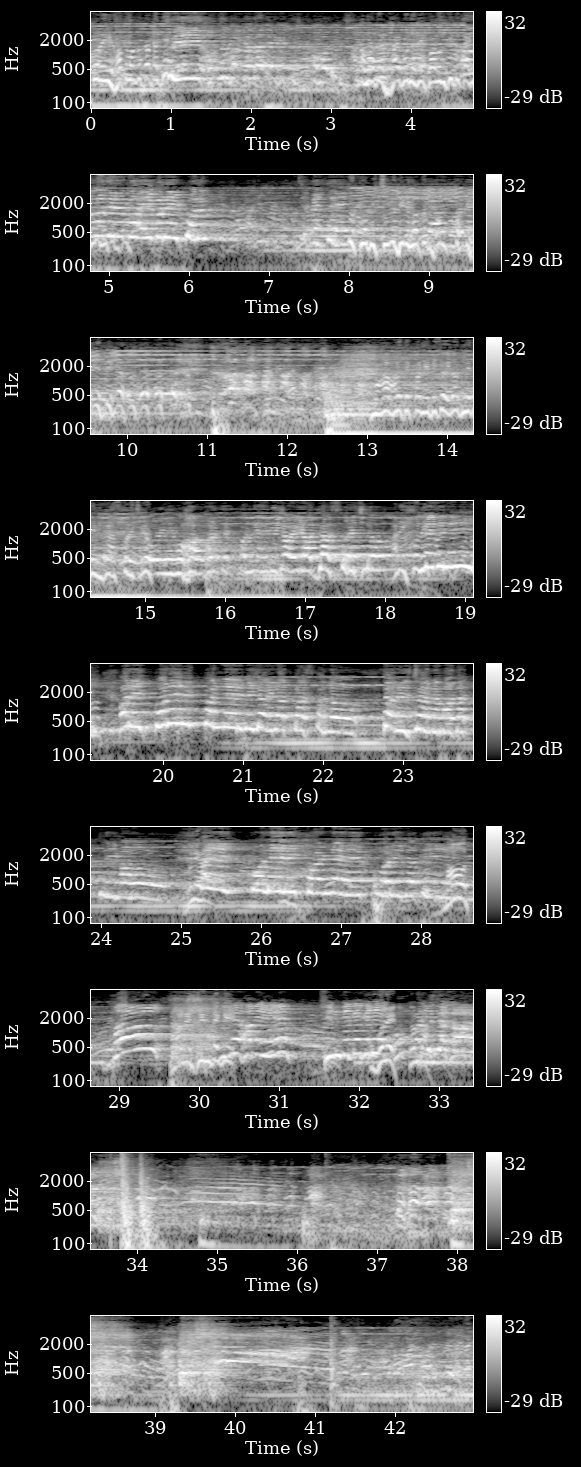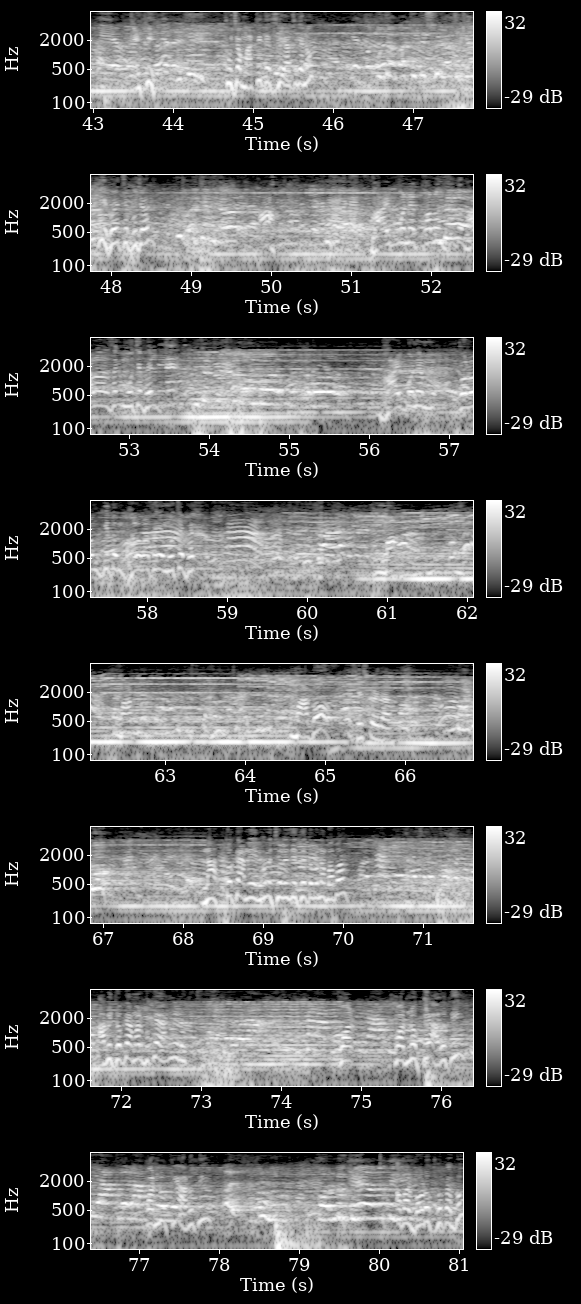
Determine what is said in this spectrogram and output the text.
তোর এই হতভাগ্য দাদাকে এই হতভাগ্য তাদেরকে ক্ষমা করিস। আমাদের ভাই বোনের এই কলঙ্কিত তোকে আমি চিরদিনের মতো। মহাভারতের কর্ণে বিজয় রথ মেদিনী গ্রাস করেছিল ওই মহাভারতের কন্যের বিজয় রাজদাস করেছিল আরে কলি- আরে কলির কন্যের বিজয় করল তার জন্মদাত্রী মাও এই কলির কন্যের পরিণতি। মানে জিন্দগি হবে। সিন্দিকে গেলে? বলে তোমরা পূজা মাটিতে শুয়ে আছে কেন? কি হয়েছে পূজা? আহ, ভাই বোনের কলঙ্কিত ভালোবাসাকে মুছে ফেলতে ভাই বোনের কলঙ্কিত ভালোবাসাকে মুছে ফেল মা মা- মাগো। শেষ করে দাও। মাগো! না তোকে আমি এভাবে চলে যেতে দেবো না বাবা। আমি তোকে আমার বুকে আগলে রাখ- কর- কর্ণ কে আরতি কর্ণ কে আরতি। কর্ণকে আরতি। আমার বড় খোকা গো।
